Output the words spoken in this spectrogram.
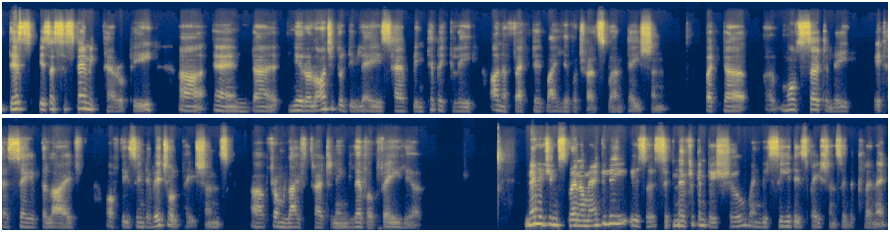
this is a systemic therapy, uh, and uh, neurological delays have been typically unaffected by liver transplantation. But uh, uh, most certainly, it has saved the lives of these individual patients uh, from life threatening liver failure. Managing splenomegaly is a significant issue when we see these patients in the clinic.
